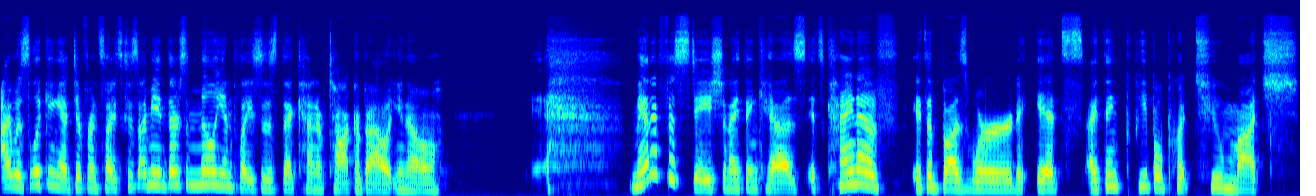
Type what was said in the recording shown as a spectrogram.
i was looking at different sites because i mean there's a million places that kind of talk about you know manifestation i think has it's kind of it's a buzzword. It's i think people put too much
